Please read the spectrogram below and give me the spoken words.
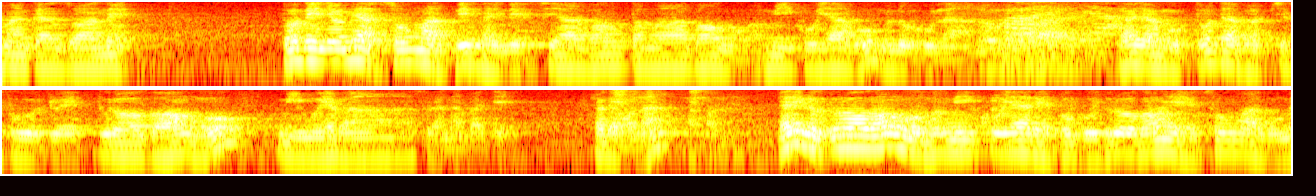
မှန်ကန်စွာနဲ့သောတင်ညောမြဆုံးမပေးနိုင်တဲ့ဆရာကောင်းတမန်ကောင်းကိုအမိကိုရဖို့မလိုဘူးလားလိုပါပါဘုရားဒါကြောင့်မို့တောတပံဖြစ်ဖို့အတွက်သူတော်ကောင်းကိုမိဝဲပါဆိုတာနံပါတ်1ဟုတ်တယ်မဟုတ်လားအဲဒီလိုသူတော်ကောင်းကိုမမိကိုရတဲ့ပုဂ္ဂိုလ်သူတော်ကောင်းရဲ့ဆုံးမကိုမ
